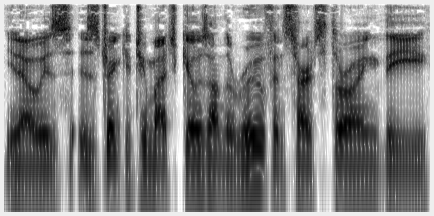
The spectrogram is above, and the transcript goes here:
you know is is drinking too much, goes on the roof and starts throwing the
